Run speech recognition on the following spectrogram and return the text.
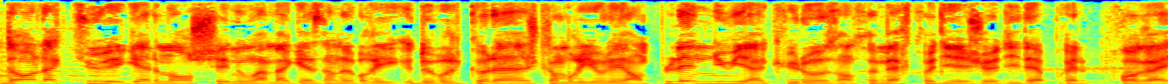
Dans l'actu également chez nous, un magasin de, bricolage cambriolé en pleine nuit à Culose entre mercredi et jeudi d'après le progrès.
